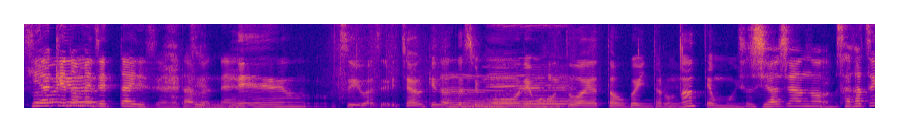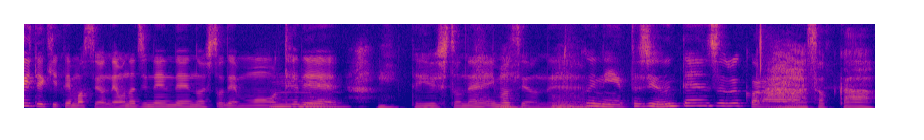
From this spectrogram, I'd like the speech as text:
日焼け止め絶対ですよね多分ね。ねつい忘れちゃうけどうん私も。ねでも本当はやった方がいいんだろうなって思います。シワシワうん。の差がついてきてますよね。同じ年齢の人でも手で。うんっていう人ねいますよね、うん。特に私運転するかあらあそっか。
